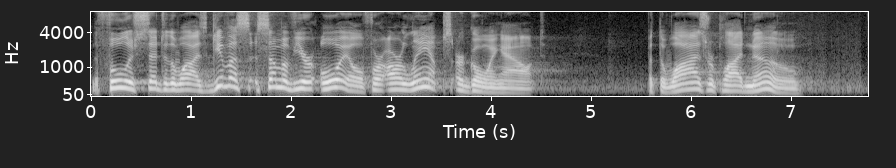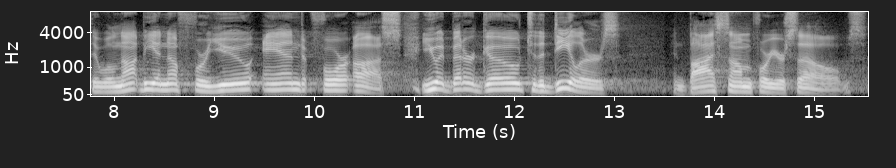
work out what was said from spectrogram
The foolish said to the wise, Give us some of your oil, for our lamps are going out. But the wise replied, No, there will not be enough for you and for us. You had better go to the dealers and buy some for yourselves.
